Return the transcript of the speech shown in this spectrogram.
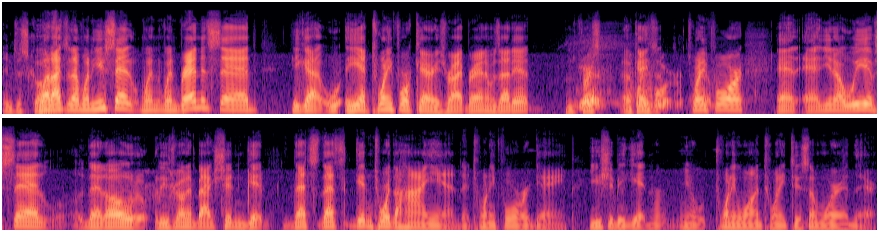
and discard. Well, him. that's when you said when when Brandon said he got he had 24 carries, right? Brandon, was that it? First, Yes, okay, so 24, 24, and and you know we have said that oh these running backs shouldn't get that's that's getting toward the high end at 24 a game. You should be getting you know 21, 22 somewhere in there.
